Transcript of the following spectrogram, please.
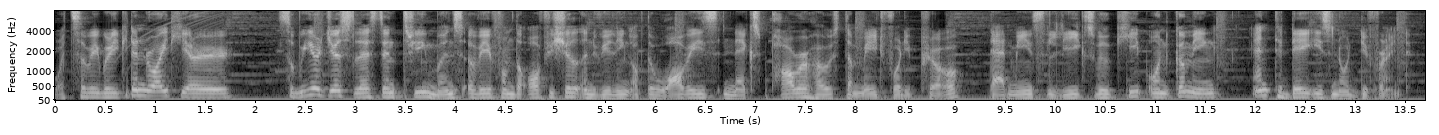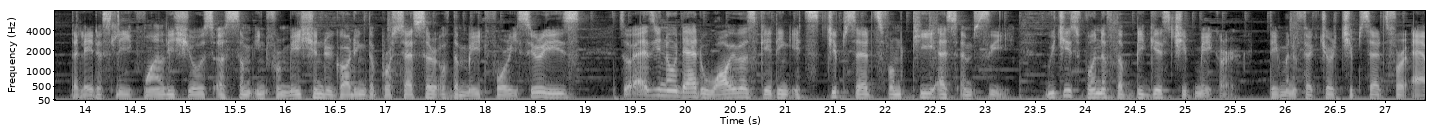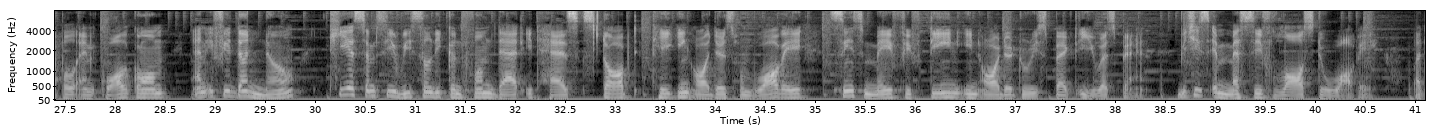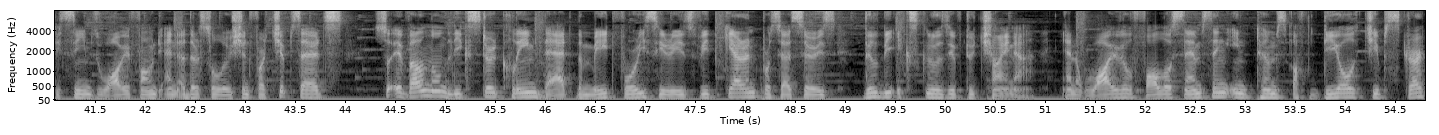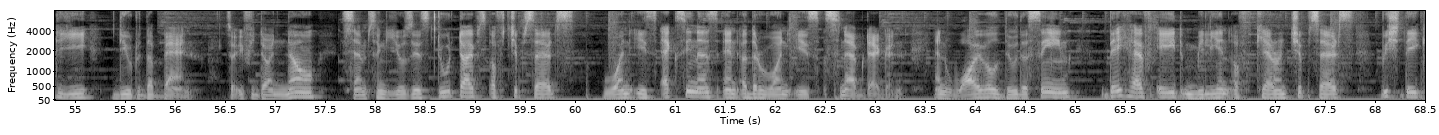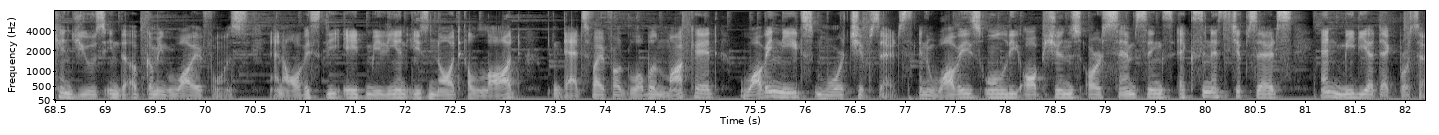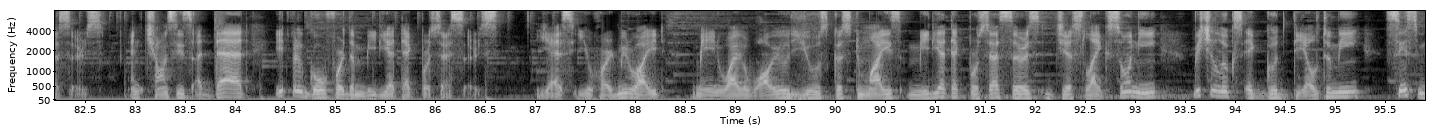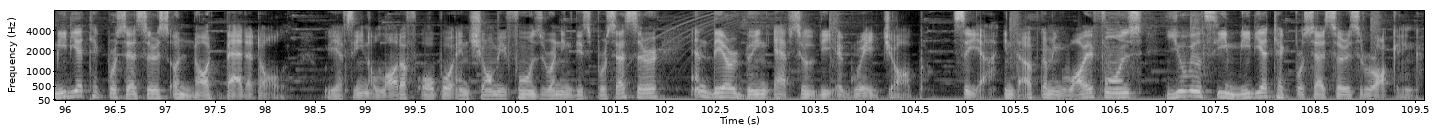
What's up everybody, Android here. So we are just less than 3 months away from the official unveiling of the Huawei's next powerhouse the Mate 40 Pro. That means leaks will keep on coming and today is no different. The latest leak finally shows us some information regarding the processor of the Mate 40 series. So as you know that Huawei was getting its chipsets from TSMC, which is one of the biggest chip maker. They manufacture chipsets for Apple and Qualcomm and if you don't know, TSMC recently confirmed that it has stopped taking orders from Huawei since May 15 in order to respect US ban, which is a massive loss to Huawei. But it seems Huawei found another solution for chipsets, so a well-known leakster claimed that the Mate 40 series with Kirin processors will be exclusive to China and Huawei will follow Samsung in terms of dual chip strategy due to the ban. So if you don't know, Samsung uses two types of chipsets, one is Exynos and other one is Snapdragon. And Huawei will do the same, they have 8 million of Kirin chipsets which they can use in the upcoming Huawei phones. And obviously 8 million is not a lot, that's why for global market, Huawei needs more chipsets and Huawei's only options are Samsung's Exynos chipsets and MediaTek processors. And chances are that it will go for the MediaTek processors. Yes, you heard me right. Meanwhile, Huawei will use customized MediaTek processors just like Sony, which looks a good deal to me since MediaTek processors are not bad at all. We have seen a lot of Oppo and Xiaomi phones running this processor and they are doing absolutely a great job. So yeah, in the upcoming Huawei phones, you will see MediaTek processors rocking.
